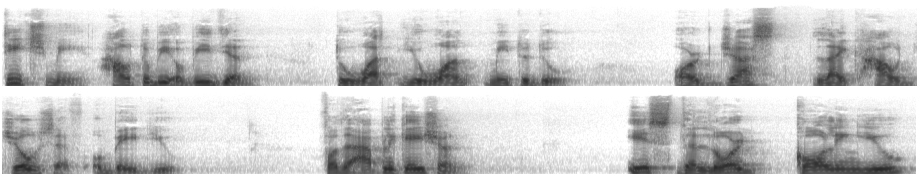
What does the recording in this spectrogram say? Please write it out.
teach me how to be obedient to what you want me to do, or just like how Joseph obeyed you. For the application, is the Lord calling you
